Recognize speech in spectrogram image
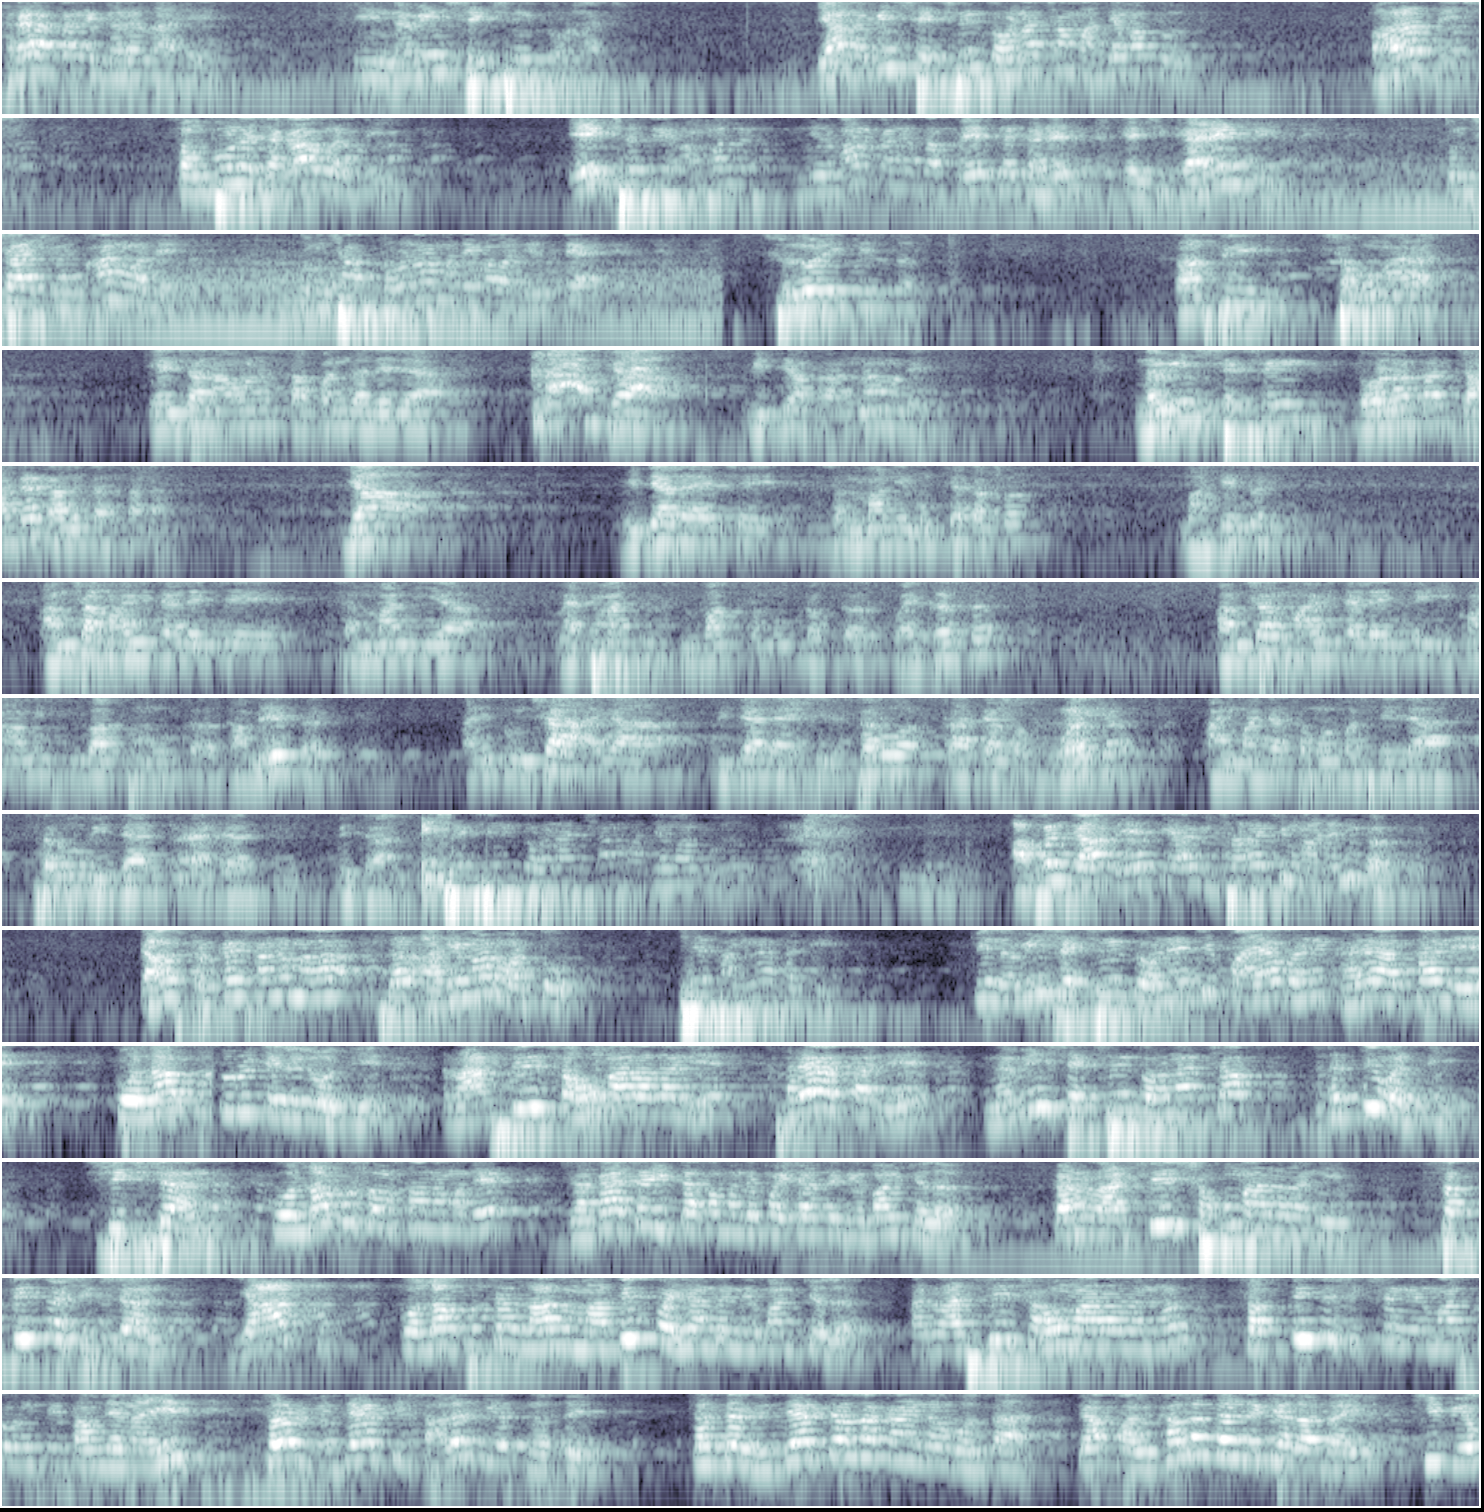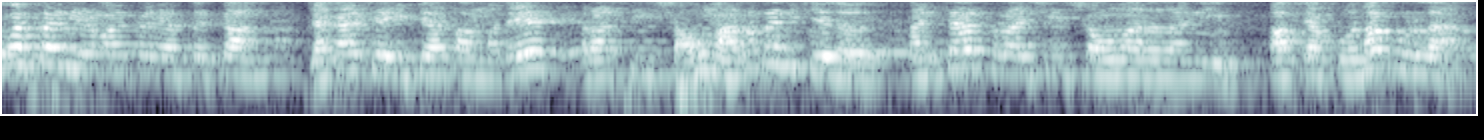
खऱ्या अर्थाने गरज आहे ती नवीन शैक्षणिक धोरणाची. या नवीन शैक्षणिक धोरणाच्या माध्यमातून भारत देश संपूर्ण जगावरती एक क्षेत्री अंमल निर्माण करण्याचा प्रयत्न करेल याची गॅरंटी तुमच्या युवकांमध्ये तुमच्या तरुणामध्ये मला दिसते आहे. सुलोळीतील राष्ट्रीय शाहू महाराज यांच्या नावानं स्थापन झालेल्या या विद्या प्रांगणामध्ये नवीन शैक्षणिक धोरणाचा जागर घालत असताना या विद्यालयाचे सन्मान्य मुख्याध्यापक भाटेसरजी आमच्या महाविद्यालयाचे सन्माननीय मॅथमॅटिक्स विभाग प्रमुख डॉक्टर वायकर सर आमच्या महाविद्यालयाचे इकॉनॉमिक्स विभाग प्रमुख कांबळे सर आणि तुमच्या या विद्यालयातील सर्व प्राध्यापक वर्ग आणि माझ्यासमोर बसलेल्या सर्व विद्यार्थी विद्यार्थी मित्रांनी. शैक्षणिक धोरणाच्या माध्यमातून आपण ज्या वेळेस या विचाराची मांडणी करतो त्याच प्रकर्षानं मला सर अभिमान वाटतो हे सांगण्यासाठी की नवीन शैक्षणिक धोरणाची पायाभरणी खऱ्या अर्थाने कोल्हापूर सुरू केलेली होती. राष्ट्रीय शाहू महाराजांनी खऱ्या अर्थाने नवीन शैक्षणिक धोरणाच्या धर्तीवरती शिक्षण कोल्हापूर संस्थानामध्ये जगाच्या इतिहासामध्ये पहिल्यांदा निर्माण केलं. कारण राष्ट्रीय शाहू महाराजांनी सक्तीचं शिक्षण याच कोल्हापूरच्या लाल मातीत पहिल्यांदा निर्माण केलं आणि राष्ट्रीय शाहू महाराजांना सक्तीचे शिक्षण निर्माण करून ते थांबले नाहीत तर विद्यार्थी शाळेत येत नसेल तर त्या विद्यार्थ्याला काय न बोलता त्या पालकाला दंड केला जाईल ही व्यवस्था निर्माण करण्याचं काम जगाच्या इतिहासामध्ये राष्ट्रीय शाहू महाराजांनी केलं आणि त्याच राष्ट्रीय शाहू महाराजांनी आपल्या कोल्हापूरला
